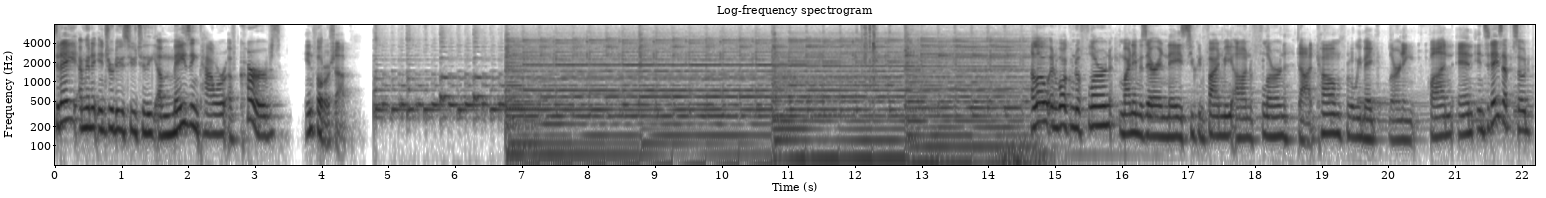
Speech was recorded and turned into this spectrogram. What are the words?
Today, I'm gonna introduce you to the amazing power of curves in Photoshop. Hello and welcome to Phlearn. My name is Aaron Nace. You can find me on phlearn.com where we make learning fun. And in today's episode,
